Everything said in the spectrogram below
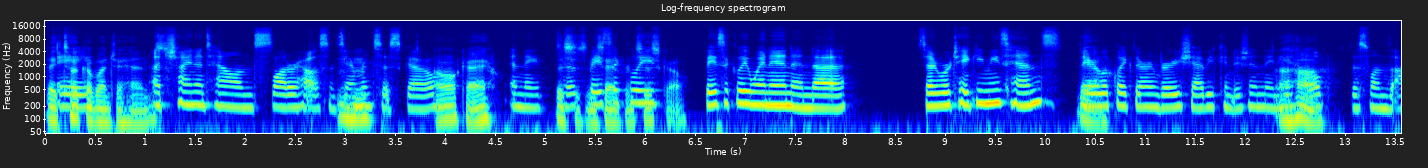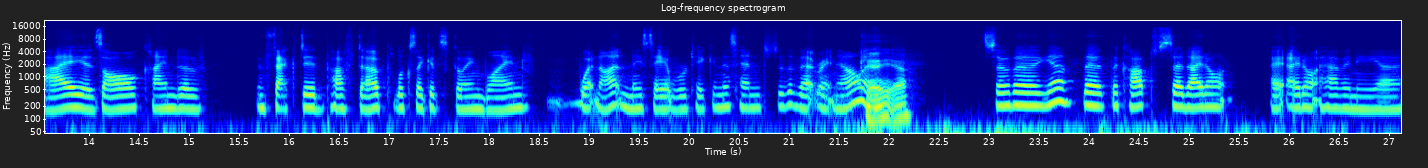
They a, took a bunch of hens. a Chinatown slaughterhouse in San Mhm. Francisco, oh, okay. and they This took is basically basically went in and uh, said, "We're taking these hens. They Yeah. look like they're in very shabby condition. They need Uh-huh. help. This one's eye is all kind of infected, puffed up. Looks like it's going blind, whatnot." And they say, "We're taking this hen to the vet right now." And Okay, yeah. so the yeah the the cops said, "I don't I, I don't have any uh,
